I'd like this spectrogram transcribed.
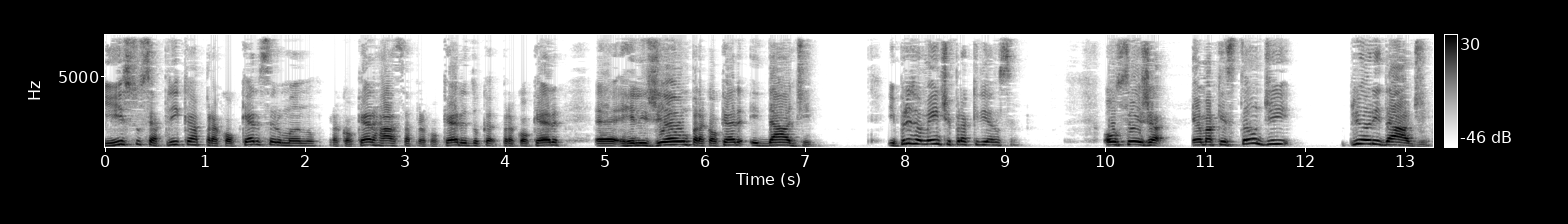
E isso se aplica para qualquer ser humano, para qualquer raça, para qualquer, para qualquer eh, religião, para qualquer idade. E principalmente para criança. Ou seja, é uma questão de prioridade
